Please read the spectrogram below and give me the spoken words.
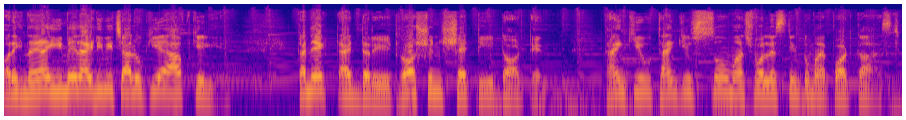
और एक नया ईमेल आईडी भी चालू किया है आपके लिए. Connect at the rate Roshan Shetty dot in thank you thank you so much for listening to my podcast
